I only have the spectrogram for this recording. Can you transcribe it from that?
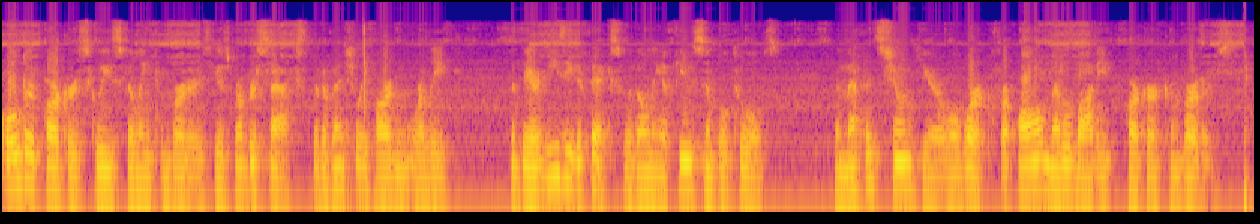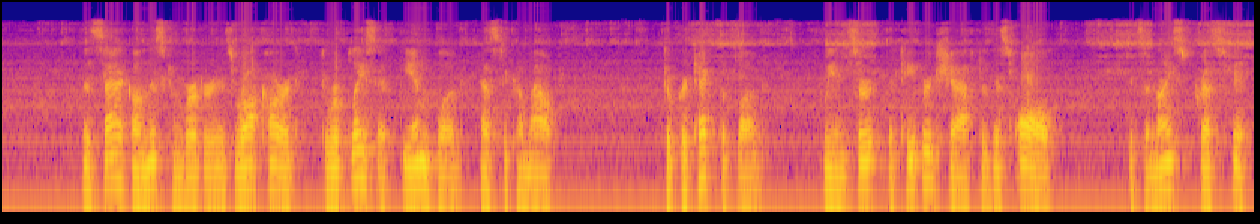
Older Parker squeeze filling converters use rubber sacs that eventually harden or leak, but they are easy to fix with only a few simple tools. The methods shown here will work for all metal-bodied Parker converters. The sac on this converter is rock hard. To replace it, the end plug has to come out. To protect the plug, we insert the tapered shaft of this awl. It's a nice press fit,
